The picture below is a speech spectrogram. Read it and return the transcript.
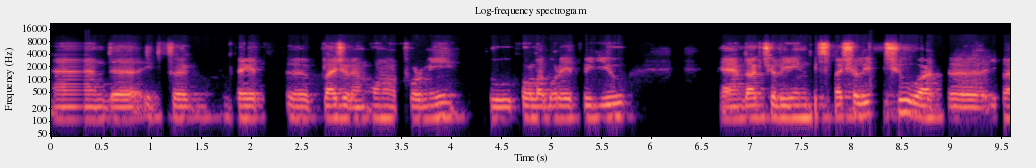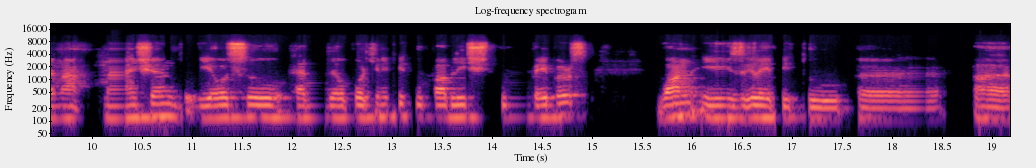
and uh, it's a great uh, pleasure and honor for me to collaborate with you. And actually, in this special issue, what uh, mentioned, we also had the opportunity to publish two papers. One is related to uh, uh,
